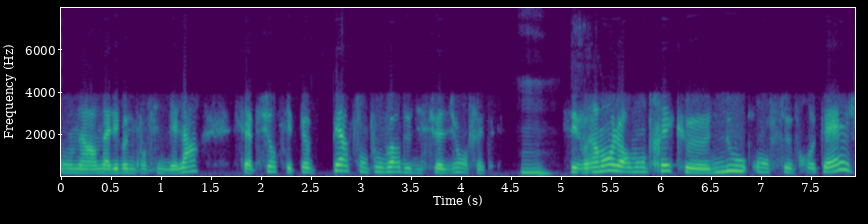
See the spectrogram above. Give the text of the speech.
on a, on a les bonnes consignes. Mais là, c'est absurde, c'est perdre son pouvoir de dissuasion, en fait. Hmm. C'est vraiment leur montrer que nous, on se protège.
